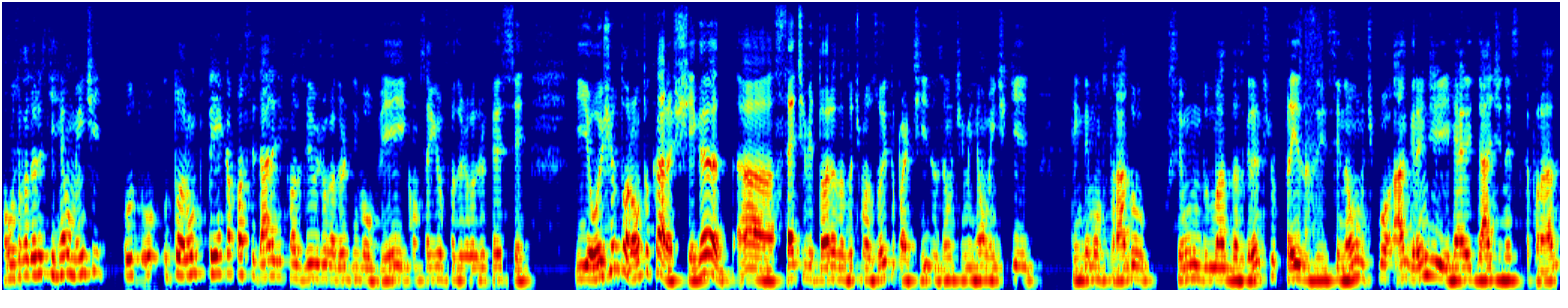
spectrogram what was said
alguns jogadores que realmente o, o, o Toronto tem a capacidade de fazer o jogador desenvolver e consegue fazer o jogador crescer. E hoje o Toronto, cara, chega a sete vitórias nas últimas oito partidas. É um time realmente que tem demonstrado ser um, uma das grandes surpresas, e se não, tipo, a grande realidade nessa temporada.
